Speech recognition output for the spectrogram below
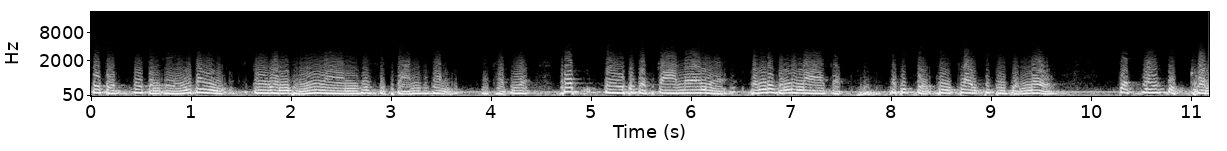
ด้ตัวด้วยตนเองไม่ต้องกังวลถึงงานที่ศึกษาของท่านนะครับว่าเพราะโดยประสบการณ์แล้วเนี่ยผมได้สนทนากับพระภิกษุที่ใกล้ชิดในสวนโลกเจ็ดในสิบคน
